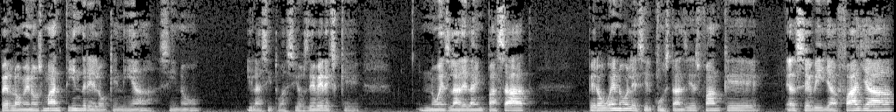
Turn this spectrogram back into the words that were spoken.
per lo menos mantindre lo que n'hi ha si no i la situació és de veres que no és la de l'any passat, però bueno, les circumstàncies fan que el Sevilla falla,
